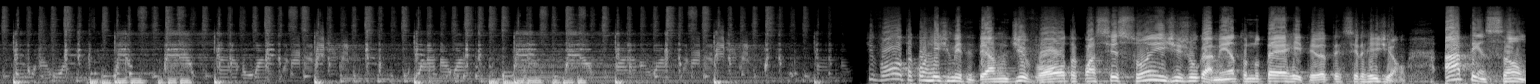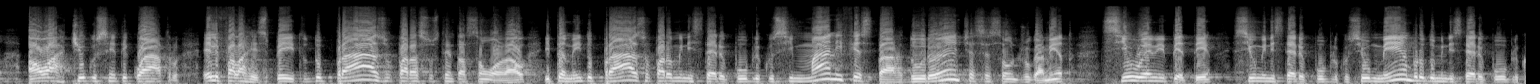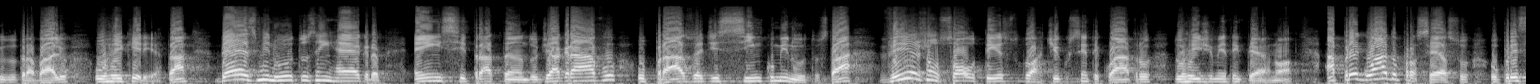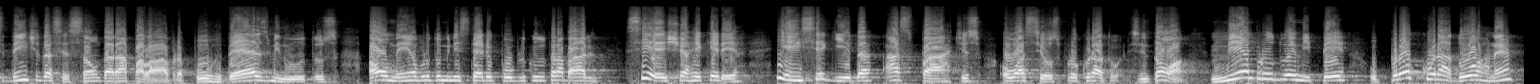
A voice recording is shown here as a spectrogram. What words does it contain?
De volta com o regimento interno, de volta com as sessões de julgamento no TRT da terceira região. Atenção ao artigo 104. Ele fala a respeito do prazo para a sustentação oral e também do prazo para o Ministério Público se manifestar durante a sessão de julgamento se o MPT, se o Ministério Público, se o membro do Ministério Público do Trabalho o requerer, tá? 10 minutos em regra. Em se tratando de agravo, o prazo é de 5 minutos, tá? Vejam só o texto do artigo 104 do Regimento Interno. Ó. Apregoado o processo, o presidente da sessão dará a palavra por 10 minutos ao membro do Ministério Público do Trabalho, se este a requerer, e em seguida às partes ou a seus procuradores. Então, ó, membro do MP, o procurador, né?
